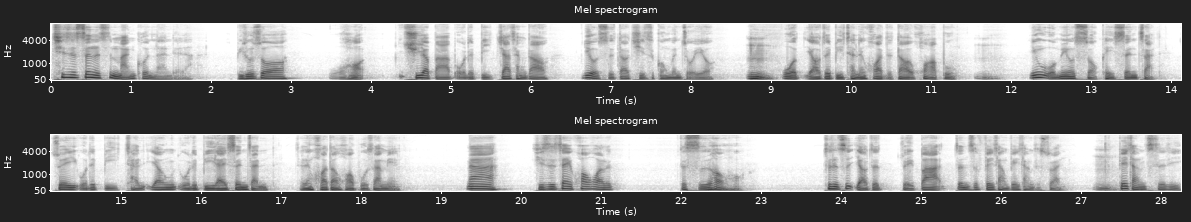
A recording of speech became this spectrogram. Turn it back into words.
其实真的是蛮困难的啦。比如说，我哈需要把我的笔加长到六十到七十公分左右，嗯，我咬着笔才能画得到画布，嗯。因为我没有手可以伸展，所以我的笔才要用我的笔来伸展，才能画到画布上面。那其实，在画画的的时候，哈，真的是咬着嘴巴，真的是非常非常的酸，嗯，非常的吃力。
